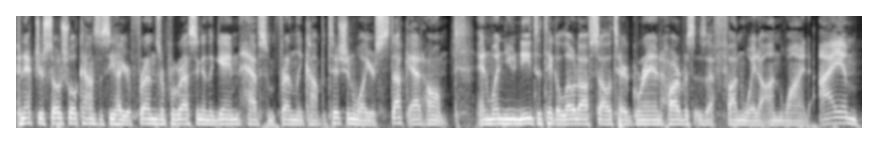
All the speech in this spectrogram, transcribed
Connect your social accounts to see how your friends are progressing in the game. Have some friendly competition while you're stuck at home. And when you need to take a load off, Solitaire Grand Harvest is a fun way to unwind. I am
